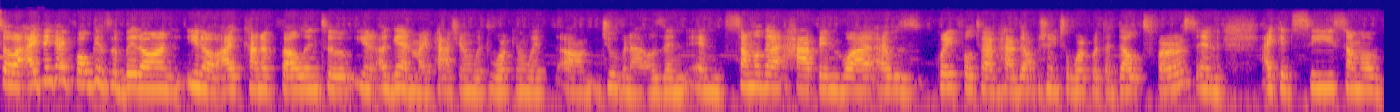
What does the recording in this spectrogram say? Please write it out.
So I think I focus a bit on, you know, I kind of fell into, you know, again, my passion with working with um, juveniles, and and some of that happened while I was grateful to have had the opportunity to work with adults first, and I could see some of,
